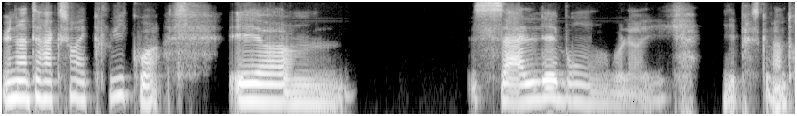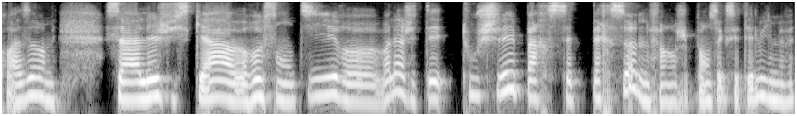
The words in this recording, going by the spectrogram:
une interaction avec lui, quoi. Et euh, ça allait, bon, voilà, il, il est presque 23 heures, mais ça allait jusqu'à euh, ressentir, euh, voilà, j'étais touchée par cette personne. Enfin, je pensais que c'était lui, mais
